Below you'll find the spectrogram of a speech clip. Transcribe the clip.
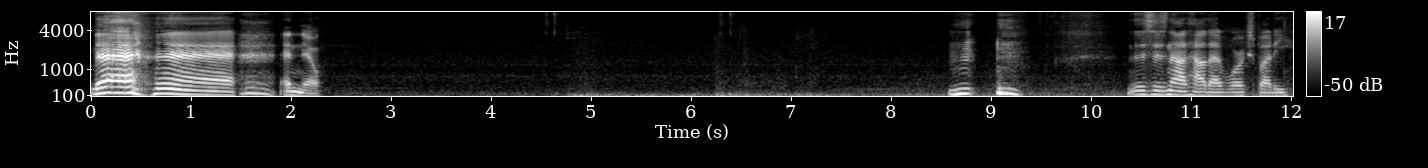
and no. this is not how that works, buddy.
